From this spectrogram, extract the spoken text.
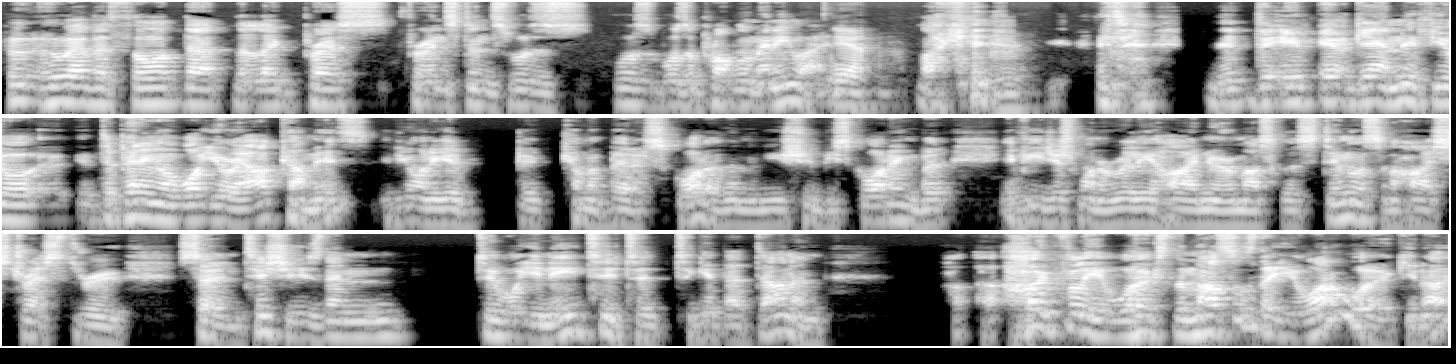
whoever thought that the leg press, for instance, was was was a problem anyway? Yeah, like mm. again, if you're depending on what your outcome is, if you want to get become a better squatter, then you should be squatting. But if you just want a really high neuromuscular stimulus and high stress through certain tissues, then do what you need to to, to get that done. And hopefully, it works the muscles that you want to work. You know,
